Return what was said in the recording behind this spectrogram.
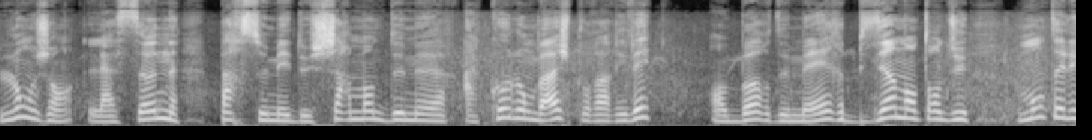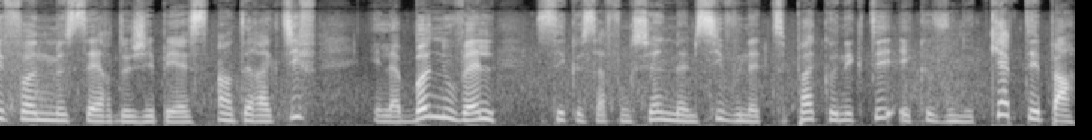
longeant la Saône, parsemée de charmantes demeures à colombage pour arriver en bord de mer. Bien entendu, mon téléphone me sert de GPS interactif et la bonne nouvelle, c'est que ça fonctionne même si vous n'êtes pas connecté et que vous ne captez pas.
